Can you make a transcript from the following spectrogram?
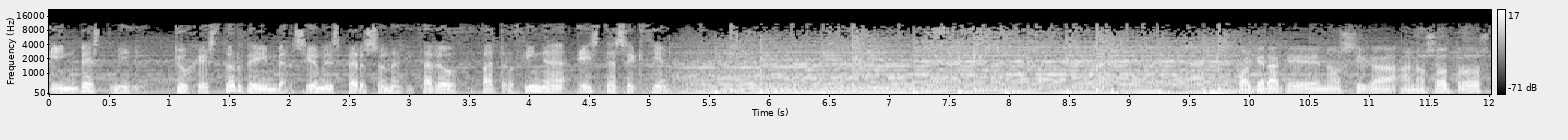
InvestMe, tu gestor de inversiones personalizado, patrocina esta sección. Cualquiera que nos siga a nosotros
